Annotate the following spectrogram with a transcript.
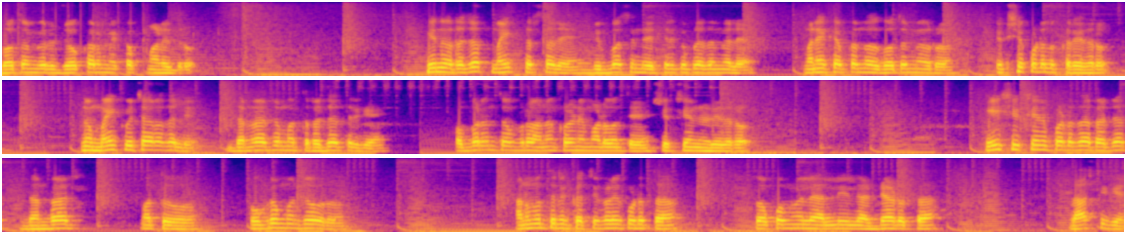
ಗೌತಮಿಯರು ಜೋಕರ್ ಮೇಕಪ್ ಮಾಡಿದ್ರು. ಇನ್ನು ರಜತ್ ಮೈಕ್ ತರಿಸದೆ ಬಿಗ್ ಬಾಸ್ ಇಂದ ಎಚ್ಚರಿಕೆ ಪಡೆದ ಮೇಲೆ ಮನೆ ಕ್ಯಾಪ್ಟನ್ ಗೌತಮಿ ಅವರು ಶಿಕ್ಷೆ ಕೊಡಲು ಕರೆದರು. ಇನ್ನು ಮೈಕ್ ವಿಚಾರದಲ್ಲಿ ಧನರಾಜ ಮತ್ತು ರಜತ್ರಿಗೆ ಒಬ್ಬರಂತೆ ಒಬ್ಬರು ಅನುಕರಣೆ ಮಾಡುವಂತೆ ಶಿಕ್ಷೆ ನೀಡಿದರು. ಈ ಶಿಕ್ಷೆಯನ್ನು ಪಡೆದ ರಜತ್, ಧನರಾಜ್ ಮತ್ತು ಉಗ್ರ ಮಂಜು ಅವರು ಹನುಮಂತನ ಕಚ್ಚಗಳಿಗೆ ಕೊಡುತ್ತಾ ಸೋಪ ಮೇಲೆ ಅಲ್ಲಿ ಇಲ್ಲಿ ಅಡ್ಡಾಡುತ್ತಾ ಲಾಸ್ಟಿಗೆ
